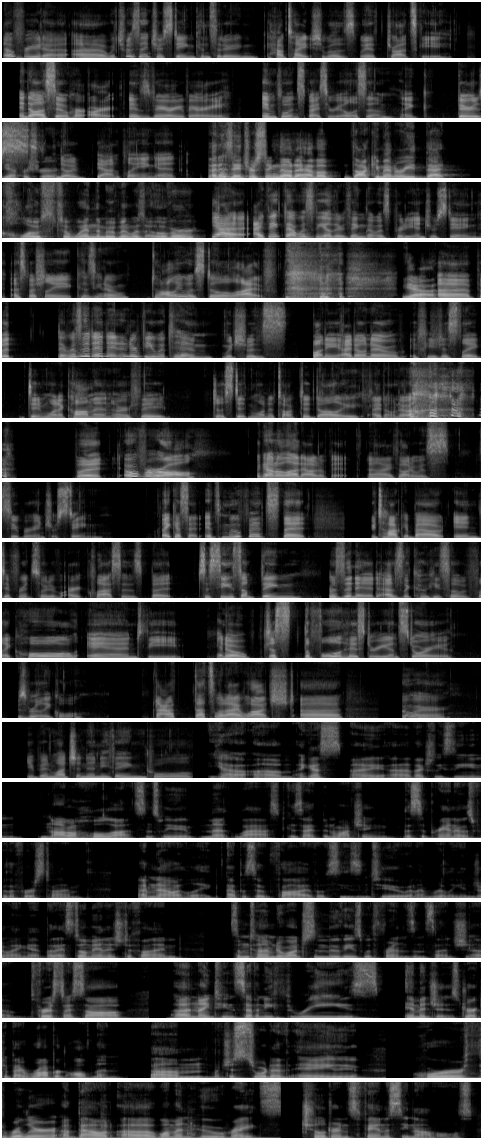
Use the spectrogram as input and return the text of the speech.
no Frida, uh, which was interesting considering how tight she was with Trotsky, and also her art is very, very influenced by surrealism. Like there's yeah, for sure. no downplaying it. That is interesting though to have a documentary that close to when the movement was over. Yeah, I think that was the other thing that was pretty interesting, especially because you know Dalí was still alive. Yeah. Uh, but there was an, an interview with him, which was funny. I don't know if he just like didn't want to comment or if they just didn't want to talk to Dalí. I don't know. but overall, I got a lot out of it. Uh, I thought it was super interesting. Like I said, it's movements that we talk about in different sort of art classes, but to see something presented as the cohesive like whole and the you know just the full history and story was really cool. That that's what I watched. Uh Boomer, you been watching anything cool? Yeah, um, I guess I uh, have actually seen not a whole lot since we met last because I've been watching The Sopranos for the first time. I'm now at like episode five of season two, and I'm really enjoying it. But I still managed to find some time to watch some movies with friends and such. Uh, first, I saw uh, 1973's Images, directed by Robert Altman, um, which is sort of a horror thriller about a woman who writes children's fantasy novels.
